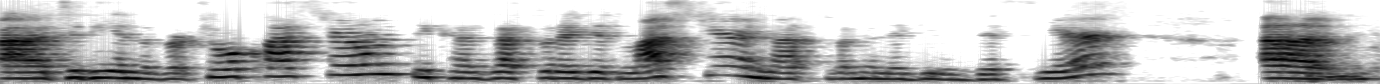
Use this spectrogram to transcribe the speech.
uh, to be in the virtual classroom because that's what I did last year and that's what I'm going to do this year. Um,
